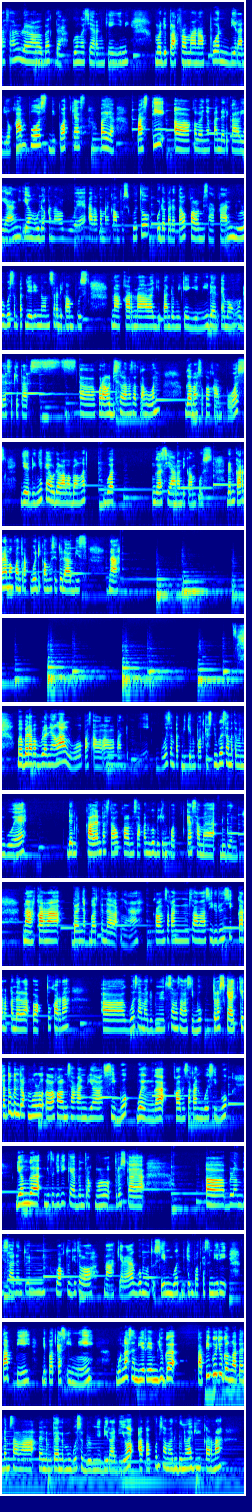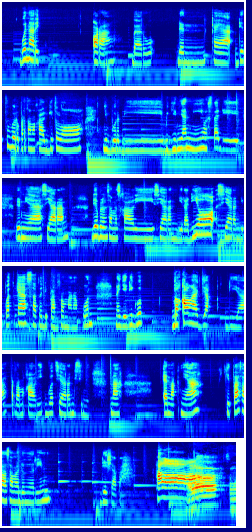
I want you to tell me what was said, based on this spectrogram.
perasaan udah lama banget dah. Gue nggak siaran kayak gini. Mau di platform mana pun di radio kampus di podcast. Oh ya pasti uh, kebanyakan dari kalian yang udah kenal gue atau teman kampus gue tuh udah pada tahu kalau misalkan dulu gue sempet jadi announcer di kampus. Nah karena lagi pandemi kayak gini dan emang udah sekitar uh, kurang lebih selama satu tahun gak masuk ke kampus, jadinya kayak udah lama banget buat nggak siaran di kampus. Dan karena emang kontrak gue di kampus itu udah habis. Nah beberapa bulan yang lalu pas awal-awal pandemi gue sempat bikin podcast juga sama temen gue dan kalian pas tahu kalau misalkan gue bikin podcast sama Dudun nah karena banyak banget kendalanya kalau misalkan sama si Dudun sih karena kendala waktu karena uh, gue sama Dudun itu sama-sama sibuk terus kayak kita tuh bentrok mulu loh kalau misalkan dia sibuk gue enggak kalau misalkan gue sibuk dia enggak gitu jadi kayak bentrok mulu terus kayak uh, belum bisa nentuin waktu gitu loh. Nah akhirnya gue mutusin buat bikin podcast sendiri. Tapi di podcast ini gue nggak sendirian juga. Tapi gue juga nggak tandem sama tandem-tandem gue sebelumnya di radio ataupun sama Dudun lagi karena gue narik orang baru dan kayak dia tuh baru pertama kali gitu loh nyebur di beginian nih maksudnya di dunia siaran. Dia belum sama sekali siaran di radio siaran di podcast atau di platform mana pun. Nah jadi gue bakal ngajak dia pertama kali buat siaran di sini. Nah enaknya kita sama-sama dengerin dia siapa. Halo. Halo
